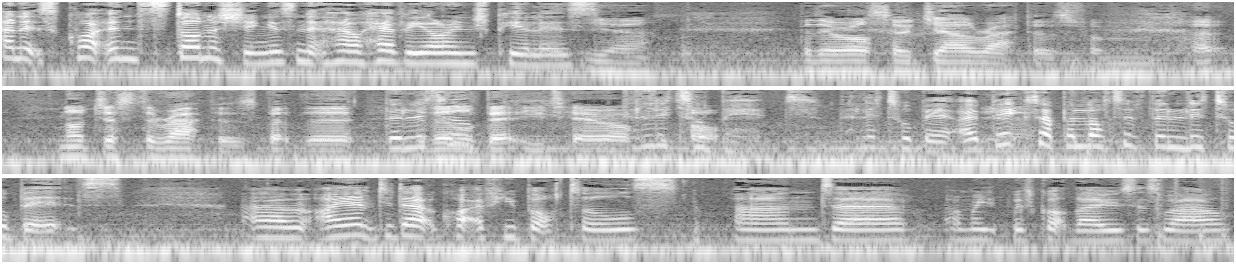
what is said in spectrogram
and it's quite astonishing, isn't it, how heavy orange peel is? yeah. But there are also gel wrappers from uh, not just the wrappers, but the, The the little- little, bit you tear off The the, little top. bit, the little bit. I picked up a lot of the little bits. Um, I emptied out quite a few bottles, and uh, and we, we've got those as well.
